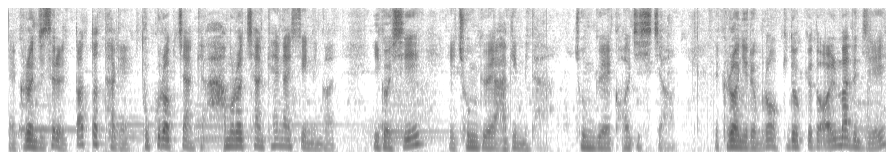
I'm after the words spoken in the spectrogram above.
예, 그런 짓을 떳떳하게 부끄럽지 않게 아무렇지 않게 행할 수 있는 것 이것이 이 종교의 악입니다. 종교의 거짓이죠. 근데 그런 이름으로 기독교도 얼마든지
